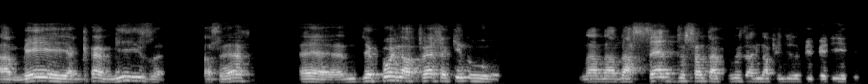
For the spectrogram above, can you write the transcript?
a meia, a camisa, tá certo? É, depois na festa aqui no, na, na, na, sede do Santa Cruz, ali na Avenida Biberibe,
